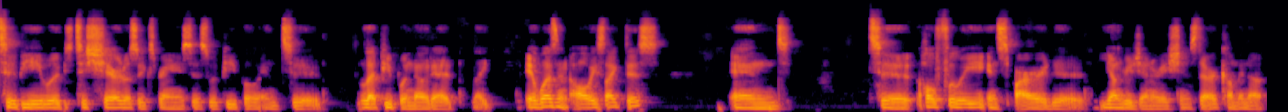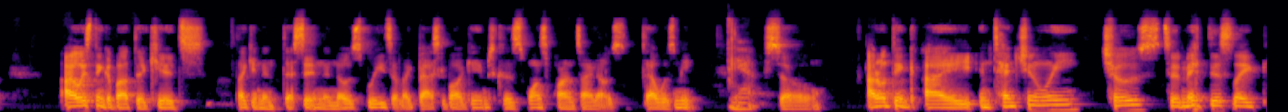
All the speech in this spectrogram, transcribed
to be able to share those experiences with people and to let people know that like it wasn't always like this and to hopefully inspire the younger generations that are coming up. I always think about the kids like in the, that sit in the nosebleeds at like basketball games because once upon a time that was that was me. Yeah. So I don't think I intentionally chose to make this like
